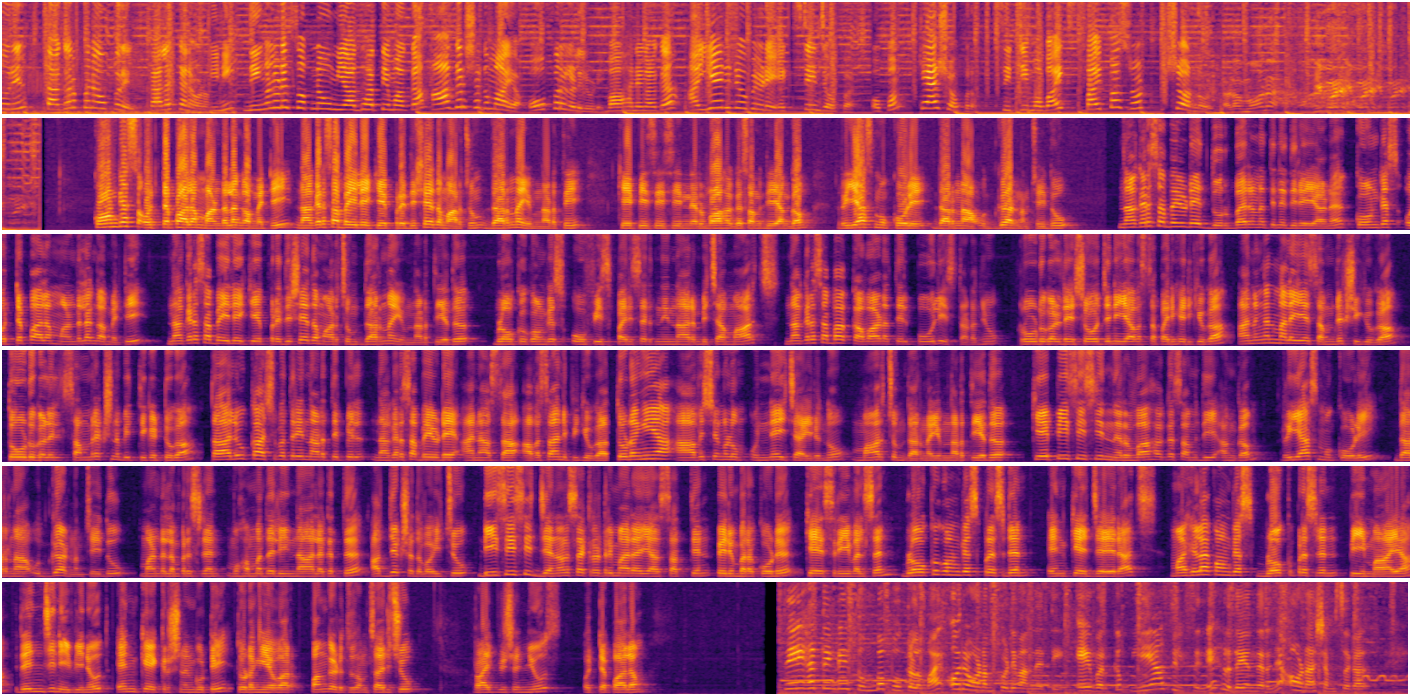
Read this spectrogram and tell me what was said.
ഷൊർണൂരിൽ തകർപ്പൻ ഓഫറിൽ കലക്കനോണം. ഇനി നിങ്ങളുടെ സ്വപ്നവും യാഥാർത്ഥ്യമാക്കാം ആകർഷകമായ ഓഫറുകളിലൂടെ. വാഹനങ്ങൾക്ക് അയ്യായിരം രൂപയുടെ എക്സ്ചേഞ്ച് ഓഫർ. ഒപ്പം ക്യാഷ് ഓഫറും. City mobiles bypass road Shoranur. Congress Ottapalam മണ്ഡലം കമ്മിറ്റി നഗരസഭയിലേക്ക് പ്രതിഷേധ മാർച്ചും ധർണയും നടത്തി. കെ പി സി സി നിർവാഹക സമിതി അംഗം റിയാസ് മുക്കോളി ധർണ ഉദ്ഘാടനം ചെയ്തു. നഗരസഭയുടെ ദുർഭരണത്തിനെതിരെയാണ് കോൺഗ്രസ് ഒറ്റപ്പാലം മണ്ഡലം കമ്മിറ്റി നഗരസഭയിലേക്ക് പ്രതിഷേധ മാർച്ചും ധർണയും നടത്തിയത് ബ്ലോക്ക് കോൺഗ്രസ് ഓഫീസ് പരിസരത്ത് നിന്ന് ആരംഭിച്ച മാർച്ച് നഗരസഭാ കവാടത്തിൽ പോലീസ് തടഞ്ഞു. റോഡുകളുടെ ശോചനീയാവസ്ഥ പരിഹരിക്കുക അനങ്ങൻമലയെ സംരക്ഷിക്കുക തോടുകളിൽ സംരക്ഷണ ഭിത്തി കെട്ടുക താലൂക്ക് ആശുപത്രി നടത്തിപ്പിൽ നഗരസഭയുടെ അനാസ്ഥ അവസാനിപ്പിക്കുക തുടങ്ങിയ ആവശ്യങ്ങളും ഉന്നയിച്ചായിരുന്നു മാർച്ചും ധർണയും നടത്തിയത്. കെ പി സി സി നിർവാഹക സമിതി അംഗം റിയാസ് മുക്കോളി ധർണ ഉദ്ഘാടനം ചെയ്തു. മണ്ഡലം പ്രസിഡന്റ് മുഹമ്മദ് അലി നാലകത്ത് അധ്യക്ഷത വഹിച്ചു. ഡി സി സി ജനറൽ സെക്രട്ടറിമാരായ Sathyan Perumparakkode K Sreevalsan block Congress president N K Jayaraj Mahila Congress block president P Maya Ranjini Vinod N K Krishnankutty തുടങ്ങിയവർ പങ്കെടുത്തു സംസാരിച്ചു. Right vision news Ottapalam. സ്നേഹത്തിന്റെ തുമ്പപ്പൂക്കളുമായി ഒരു ഓണം കൂടി വന്നെത്തി. ഏവർക്കും ലിയാ സിൽസിന്റെ ഹൃദയം നിറഞ്ഞ ഓണാശംസകൾ.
